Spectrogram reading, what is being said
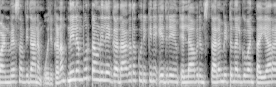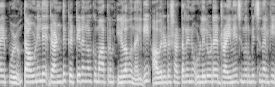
വൺ വേ സംവിധാനം ഒരുക്കണം. നിലമ്പൂർ ടൗണിലെ ഗതാഗത കുരുക്കിന് എതിരെയും എല്ലാവരും സ്ഥലം വിട്ടു നൽകുവാൻ തയ്യാറായപ്പോഴും ടൗണിലെ രണ്ട് കെട്ടിടങ്ങൾക്ക് മാത്രം ഇളവ് നൽകി. അവരുടെ ഷട്ടറിന് ഉള്ളിലൂടെ ഡ്രൈനേജ് നിർമ്മിച്ചു നൽകി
